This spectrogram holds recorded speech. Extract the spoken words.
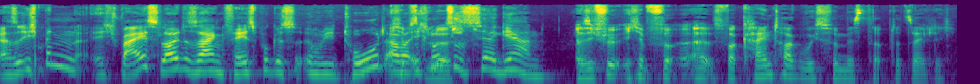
Also ich bin, ich weiß, Leute sagen, Facebook ist irgendwie tot, aber hab's ich nutze es sehr gern. Also ich, fühl- ich habe, äh, es war kein Tag, wo ich es vermisst habe, tatsächlich.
